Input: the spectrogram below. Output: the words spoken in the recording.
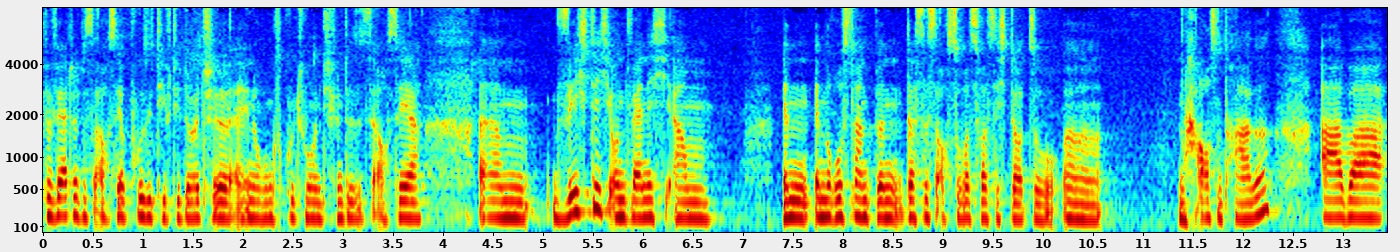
bewerte das auch sehr positiv, die deutsche Erinnerungskultur. Und ich finde, das ist auch sehr ähm, wichtig. Und wenn ich ähm, in, in Russland bin, das ist auch sowas, was ich dort so äh, nach außen trage. Aber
